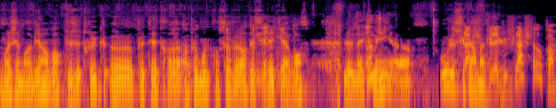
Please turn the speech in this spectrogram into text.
moi j'aimerais bien avoir plus de trucs, euh, peut-être euh, un peu moins de crossover, des séries qui avancent, le Nightwing euh, ou le Superman. Tu l'as lu Flash toi ou pas?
